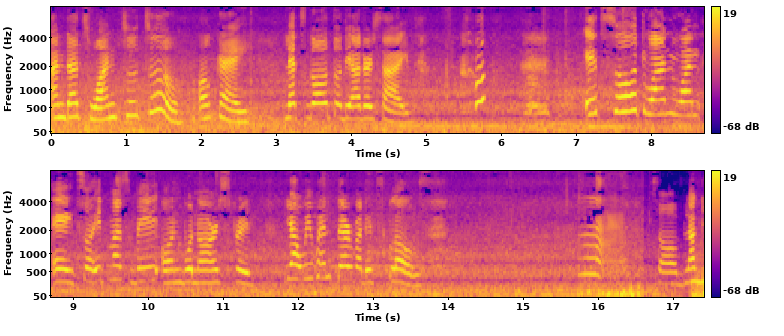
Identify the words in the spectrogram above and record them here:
and that's one two two. Okay. Let's go to the other side. It's suit 118 so it must be on Bonar Street. Yeah we went there but it's closed. So vlog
